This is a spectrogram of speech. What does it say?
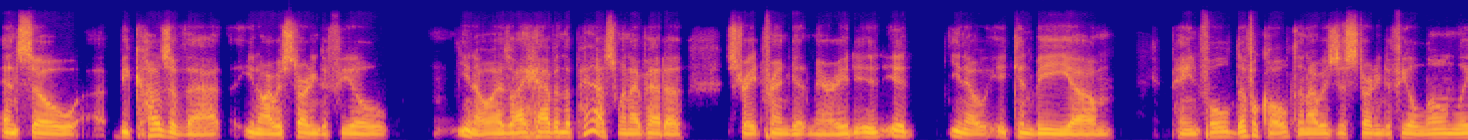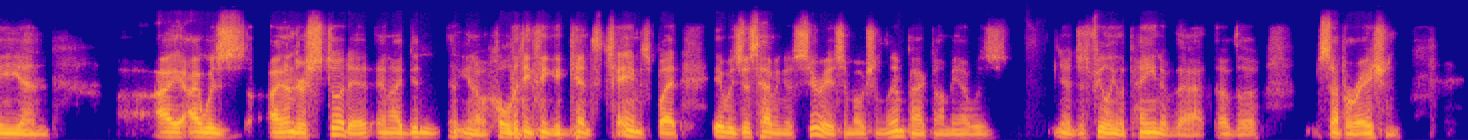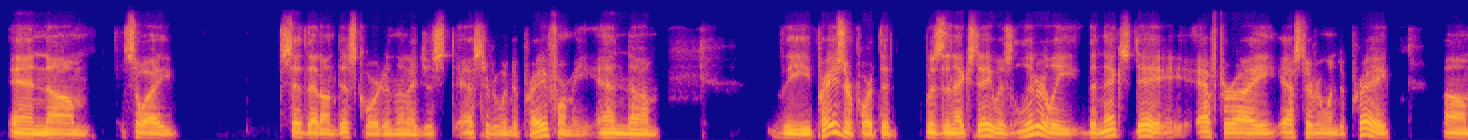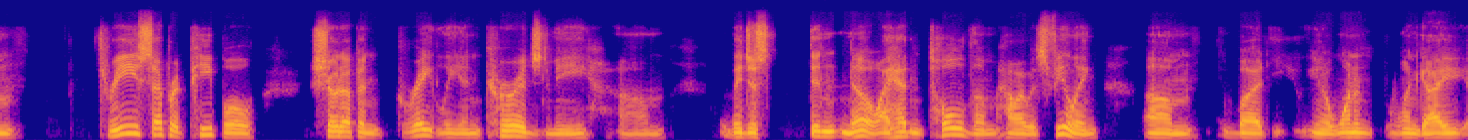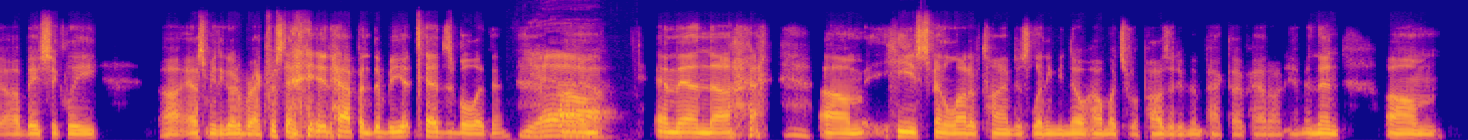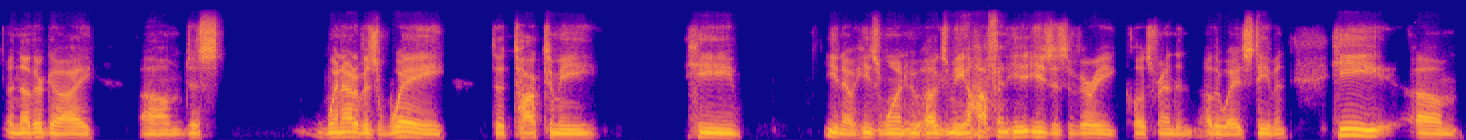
And so, uh, because of that, you know, I was starting to feel, you know, as I have in the past when I've had a straight friend get married, it, it you know, it can be um, painful, difficult, and I was just starting to feel lonely and. I, I was I understood it and I didn't you know hold anything against James, but it was just having a serious emotional impact on me. I was you know just feeling the pain of that of the separation and um, so i said that on discord and then i just asked everyone to pray for me. And um, the praise report that was the next day was literally the next day after i asked everyone to pray um, three separate people showed up and greatly encouraged me. Um, they just didn't know. I hadn't told them how i was feeling. Um, but you know, one one guy uh, basically uh, asked me to go to breakfast, and it happened to be at Ted's Bulletin. Yeah. Um, and then uh, um, he spent a lot of time just letting me know how much of a positive impact I've had on him. And then um, another guy um, just went out of his way to talk to me. He you know, he's one who hugs me often. He, he's just a very close friend in other ways, Stephen. He um,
